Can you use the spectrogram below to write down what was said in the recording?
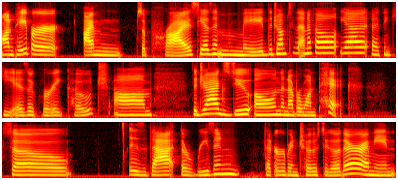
on paper, I'm surprised he hasn't made the jump to the NFL yet. I think he is a great coach. Um, the Jags do own the number one pick. So, is that the reason that Urban chose to go there. I mean,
